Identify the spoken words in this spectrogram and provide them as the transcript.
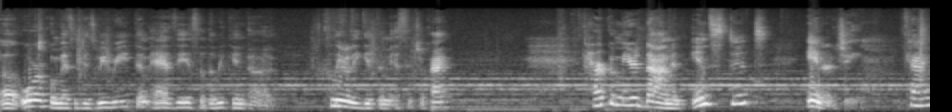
uh, oracle messages. We read them as is so that we can uh, clearly get the message, okay? Herkimer Diamond, instant energy, okay?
